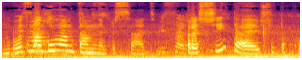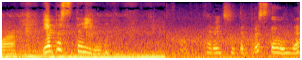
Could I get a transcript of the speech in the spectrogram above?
Ну, Вот могу вам там написать. Присаживайтесь. Прошитая и все такое. Я постою. Короче, это просто угар.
